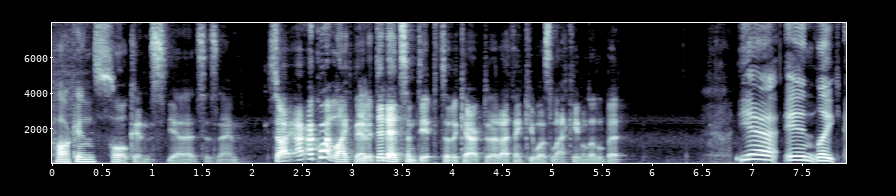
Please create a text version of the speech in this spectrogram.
hawkins Hawkins, yeah, that's his name. So I, I quite like that. It did add some depth to the character that I think he was lacking a little bit. yeah and like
